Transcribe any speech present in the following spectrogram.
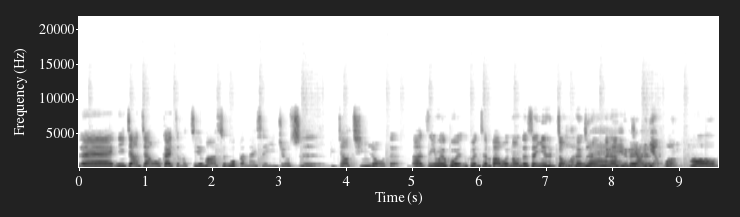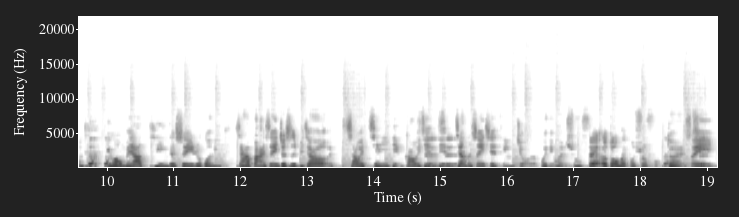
呃，你这样讲，我该怎么接话？是我本来声音就是比较轻柔的，然后是因为混混成把我弄的声音很重很洪，对，比较一点浑厚。因为我们要听的声音，如果你像他本来声音就是比较稍微尖一点、高一点点，这样的声音其实听久了不一定会很舒服，对，耳朵会不舒服的。对，所以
